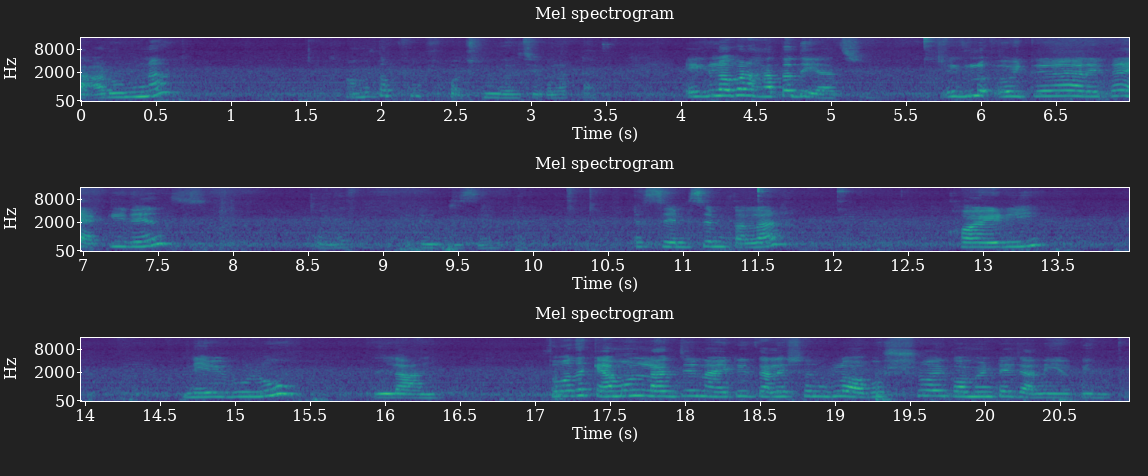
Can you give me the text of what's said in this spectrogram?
দারুণ না? আমার তো খুব পছন্দ হয়েছে কালারটা এগুলো আবার হাতা দিয়ে আছে। এগুলো, ওইটা আর এটা একই রেঞ্জ এটা সেম সেম কালার খয়েরি। নেভি ব্লু লাল। তোমাদের কেমন লাগছে নাইটির কালেকশনগুলো অবশ্যই কমেন্টে জানিও কিন্তু।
